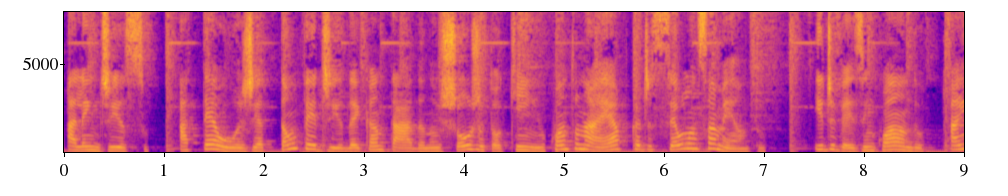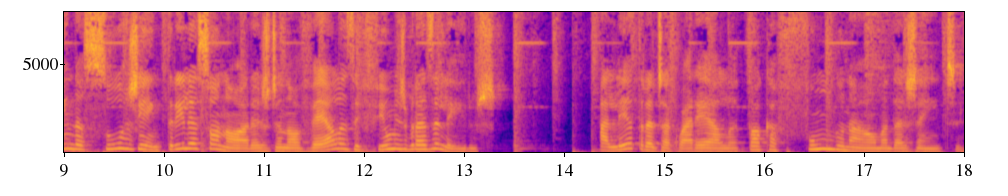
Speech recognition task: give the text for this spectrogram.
Além disso, até hoje é tão pedida e cantada nos shows de Toquinho quanto na época de seu lançamento. E de vez em quando ainda surge em trilhas sonoras de novelas e filmes brasileiros. A letra de Aquarela toca fundo na alma da gente.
